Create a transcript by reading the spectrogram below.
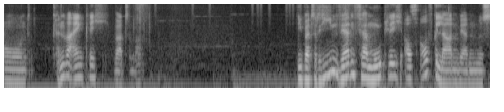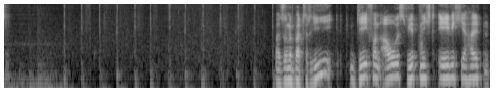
Und können wir eigentlich... Warte mal. Die Batterien werden vermutlich auch aufgeladen werden müssen. Weil so eine Batterie, gehe ich von aus, wird nicht ewig hier halten.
